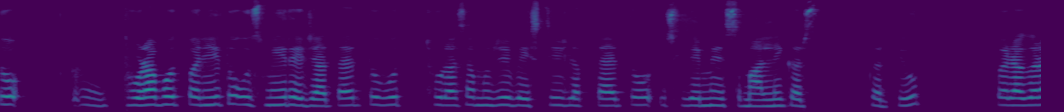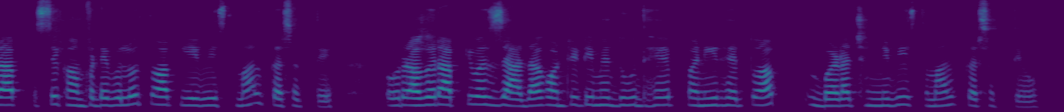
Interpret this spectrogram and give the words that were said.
तो थोड़ा बहुत पनीर तो उसमें ही रह जाता है तो वो थोड़ा सा मुझे वेस्टेज लगता है तो इसलिए मैं इस्तेमाल नहीं कर, करती हूँ। पर अगर आप इससे कंफर्टेबल हो तो आप ये भी इस्तेमाल कर सकते और अगर आपके पास ज़्यादा क्वांटिटी में दूध है, पनीर है तो आप बड़ा छन्नी भी इस्तेमाल कर सकते हो।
